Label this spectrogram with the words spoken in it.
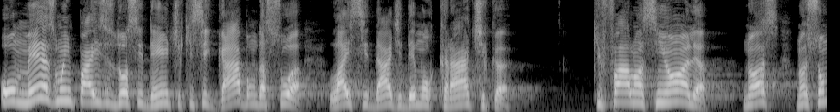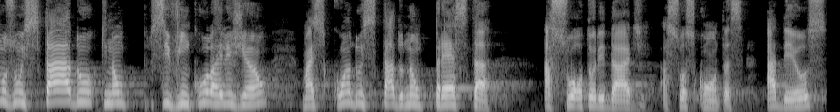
ou mesmo em países do Ocidente que se gabam da sua laicidade democrática, que falam assim: olha, nós, nós somos um Estado que não se vincula à religião, mas quando o Estado não presta a sua autoridade, as suas contas a Deus,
